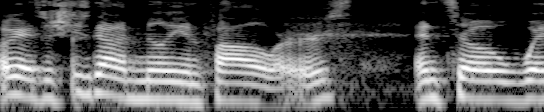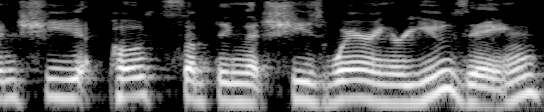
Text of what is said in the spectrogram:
Okay, so she's got a million followers, and so when she posts something that she's wearing or using,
